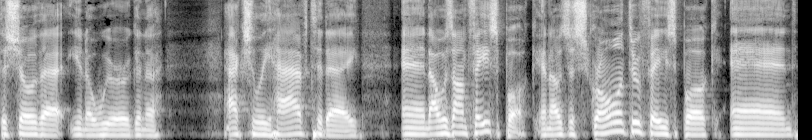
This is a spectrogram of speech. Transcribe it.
the show that you know we were gonna actually have today. And I was on Facebook and I was just scrolling through Facebook and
